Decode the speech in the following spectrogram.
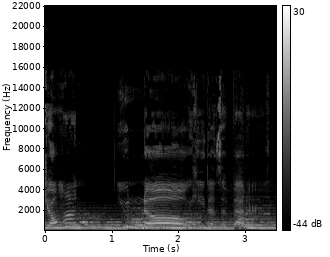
Johan, you know he does it better.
